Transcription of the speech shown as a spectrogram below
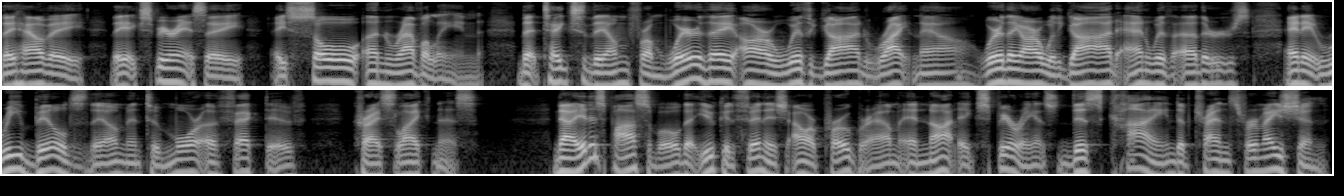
they have a they experience a a soul unraveling that takes them from where they are with God right now, where they are with God and with others, and it rebuilds them into more effective Christ likeness. Now, it is possible that you could finish our program and not experience this kind of transformation.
